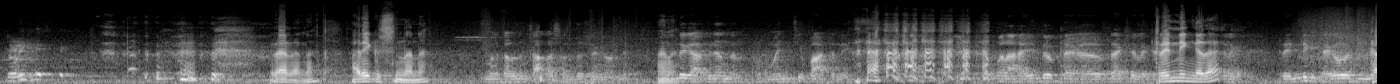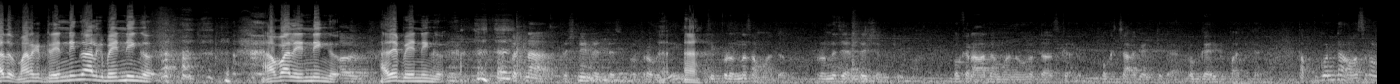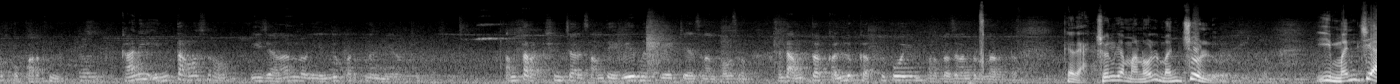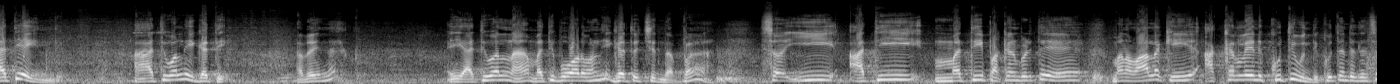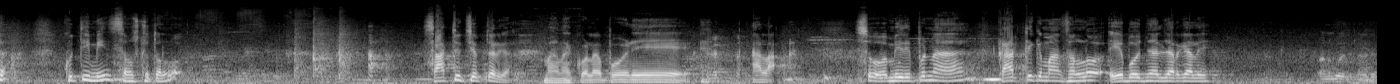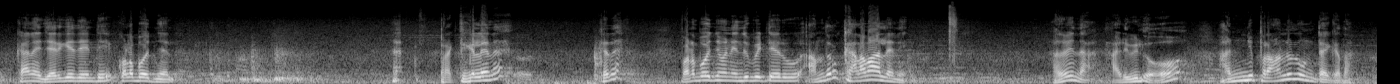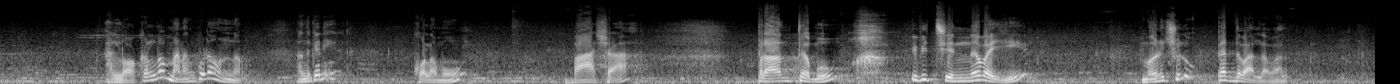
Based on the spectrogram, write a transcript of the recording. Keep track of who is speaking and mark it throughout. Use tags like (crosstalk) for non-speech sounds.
Speaker 1: (laughs) రానా హరే కృష్ణ నాన్న.
Speaker 2: మన కలవడం చాలా సంతోషంగా ఉంది? ముందుగా అభినందన ఒక మంచి పాటని. (laughs) మన హైందూ ప్రే- ప్రేక్షకులకి.
Speaker 1: ట్రెండింగ్ కదా?
Speaker 2: ట్రెండింగ్ తెగ అవుతుంది
Speaker 1: కాదు మనకి ట్రెండింగ్ వాళ్ళకి బెండింగ్ అవ్వాలి ఎండింగ్ అదే బెండింగ్
Speaker 2: నా ప్రశ్న ఏంటంటే. ఇప్పుడున్న సమాజం ఇప్పుడున్న జనరేషన్కి ఒక రాధా మనోహర్ దాస్ గారు ఒక చాగంటి గారు ఒక గరికి గారు. తప్పకుండా అవసరం పడుతుంది కానీ ఇంత అవసరం ఈ జనాల్లోని ఎందుకు పడుతుందని మీరు అంత రక్షించాల్సిన అంత అవేర్నెస్ క్రియేట్ చేయాల్సిన అంత అవసరం. అంటే అంత కళ్ళు కప్పిపోయి మన ప్రజలంతా ఉన్నారంట
Speaker 1: కదా యాక్చువల్గా మన వాళ్ళు మంచోళ్ళు. ఈ మంచి అతి అయింది. ఆ అతి వల్ల ఈ గతి. అదైందా ఈ అతి వలన మతిపోవడం వలన ఈ గతి వచ్చింది తప్ప సో ఈ అతి మతి పక్కన పెడితే మన వాళ్ళకి అక్కర్లేని కుతి ఉంది. కుతి అంటే తెలుసా? కుతి మీన్స్ సంస్కృతంలో సాత్విక్ చెప్తారుగా మన కులపోడే అలా. సో మీరు ఇప్పుడున్న కార్తీక మాసంలో ఏ భోజనాలు జరగాలి? కానీ జరిగేది ఏంటి? కుల భోజనాలు. ప్రాక్టికలేనా కదా? వనభోజనం అని ఎందుకు పెట్టారు? అందరూ కలవాలని అదేందా అడవిలో అన్ని ప్రాణులు ఉంటాయి కదా. ఆ లోకంలో మనం కూడా ఉన్నాం. అందుకని కులము భాష ప్రాంతము ఇవి చిన్నవయ్యి మనుషులు పెద్దవాళ్ళు అవ్వాలి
